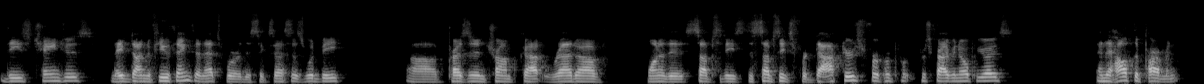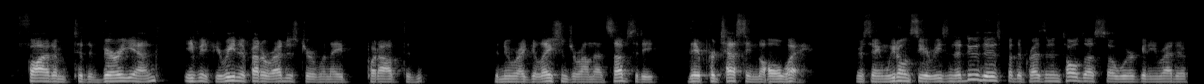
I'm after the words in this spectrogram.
these changes. They've done a few things, and that's where the successes would be. Uh, President Trump got rid of one of the subsidies, the subsidies for doctors for pre prescribing opioids. And the health department fought them to the very end. Even if you read in the Federal Register when they put out the, the new regulations around that subsidy, they're protesting the whole way. they're saying we don't see a reason to do this, but the president told us, so we're getting rid of.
